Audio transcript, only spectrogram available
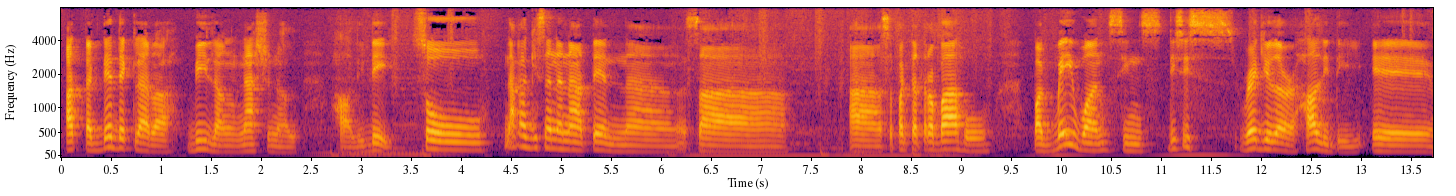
at nagdedeklara bilang national holiday. So, nakagisa na natin na sa ah, sa pagtatrabaho, pag May 1, since this is regular holiday, eh,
